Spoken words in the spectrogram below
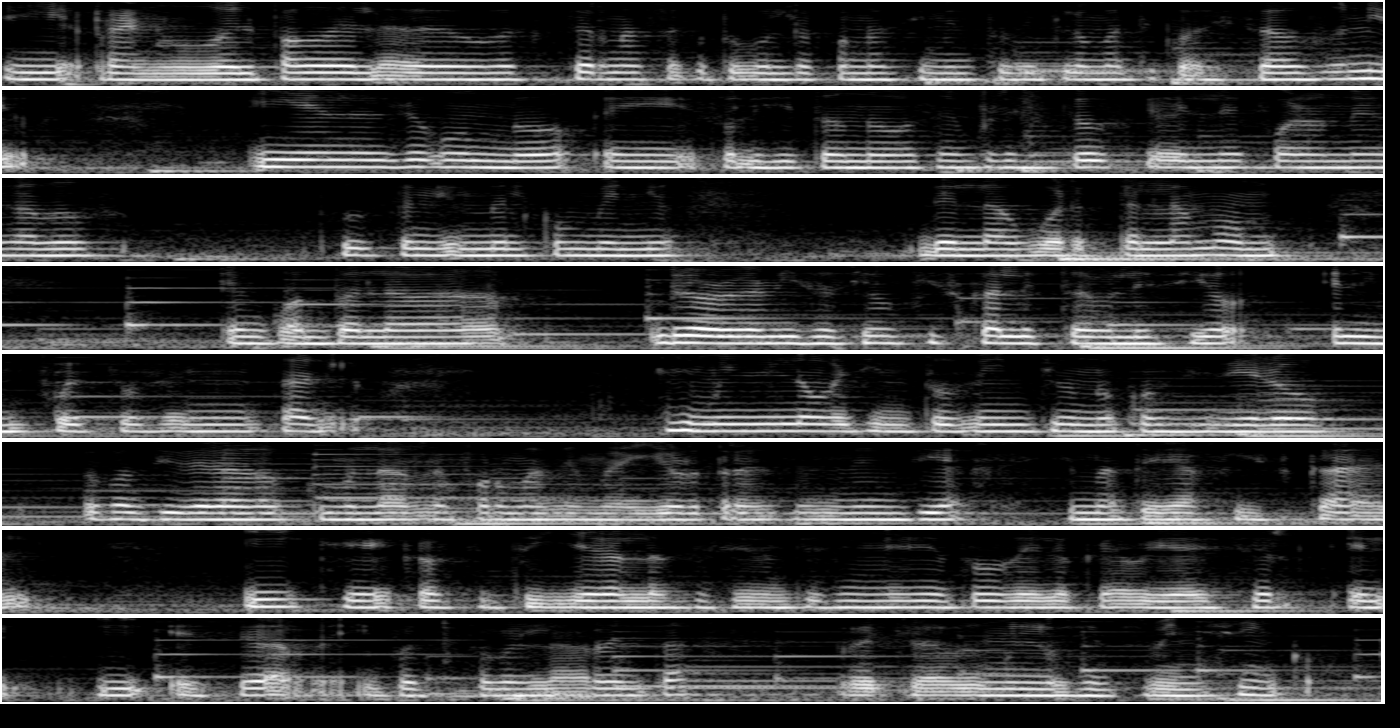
Y reanudó el pago de la deuda externa hasta que tuvo el reconocimiento diplomático de Estados Unidos. Y en el segundo eh, solicitó nuevos empréstitos que le fueron negados suspendiendo el convenio de la Huerta Lamont. En cuanto a la reorganización fiscal, estableció el impuesto sanitario. En 1921 consideró, considerado como la reforma de mayor trascendencia en materia fiscal y que constituyera el antecedentes inmediato de lo que habría de ser el ISR, Impuesto sobre la Renta, recreado en 1925.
